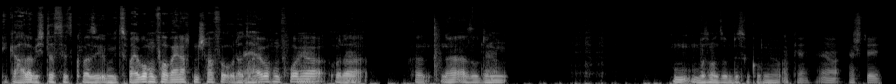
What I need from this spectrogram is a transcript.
egal, ob ich das jetzt quasi irgendwie zwei Wochen vor Weihnachten schaffe oder drei Wochen vorher oder, äh, ne, also dann muss man so ein bisschen gucken. Ja. Okay, ja, verstehe.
